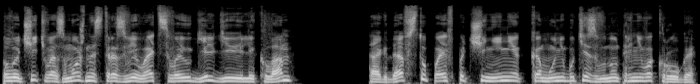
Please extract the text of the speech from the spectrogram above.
Получить возможность развивать свою гильдию или клан? Тогда вступай в подчинение к кому-нибудь из внутреннего круга.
